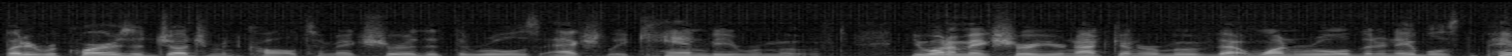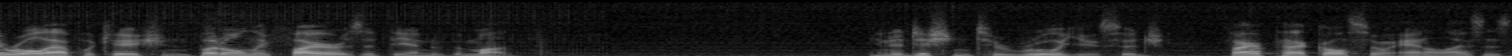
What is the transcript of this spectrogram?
but it requires a judgment call to make sure that the rules actually can be removed. You want to make sure you're not going to remove that one rule that enables the payroll application but only fires at the end of the month. In addition to rule usage, FirePAC also analyzes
